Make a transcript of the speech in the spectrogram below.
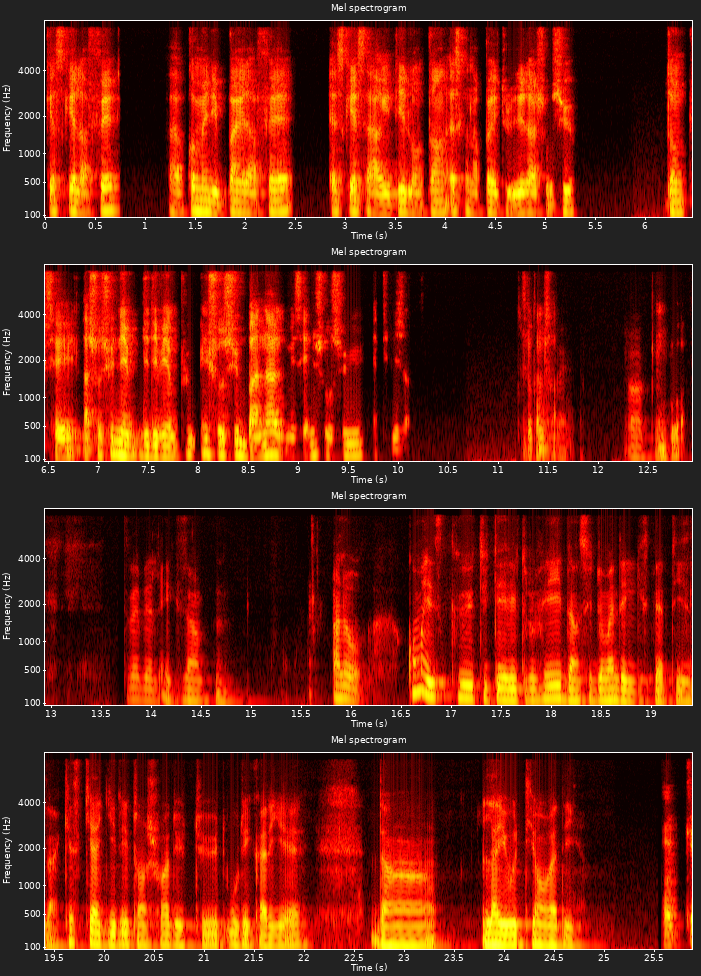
qu'est-ce qu'elle a fait, euh, combien de pas elle a fait, est-ce qu'elle s'est arrêtée longtemps, est-ce qu'elle n'a pas utilisé la chaussure. Donc, c'est, la chaussure ne devient plus une chaussure banale, mais c'est une chaussure intelligente. C'est comme ça. Ok. Très bel exemple. Alors, comment est-ce que tu t'es retrouvé dans ce domaine de l'expertise-là? Qu'est-ce qui a guidé ton choix d'études ou de carrière dans l'IoT, on va dire? Ok,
